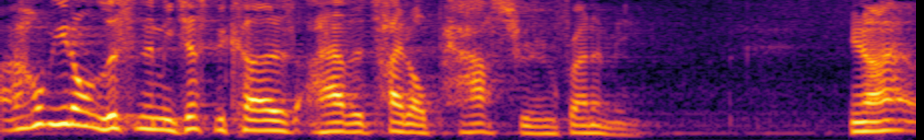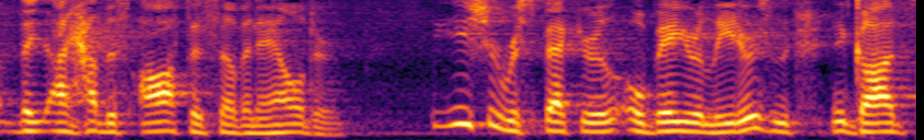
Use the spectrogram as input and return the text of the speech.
I hope you don't listen to me just because I have the title pastor in front of me. You know, I, I have this office of an elder. You should respect or obey your leaders, and God's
